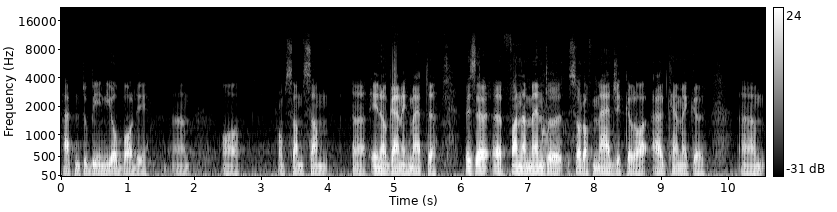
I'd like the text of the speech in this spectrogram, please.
happen to be in your body um, or from some, some uh, inorganic matter. There's a, a, fundamental sort of magical or alchemical um,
